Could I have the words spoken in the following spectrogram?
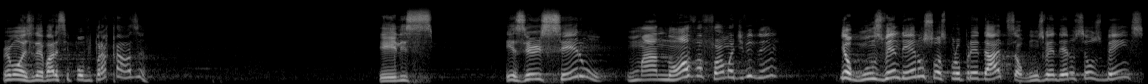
Meu irmão, eles levaram esse povo para casa. Eles exerceram uma nova forma de viver. E alguns venderam suas propriedades, alguns venderam seus bens.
